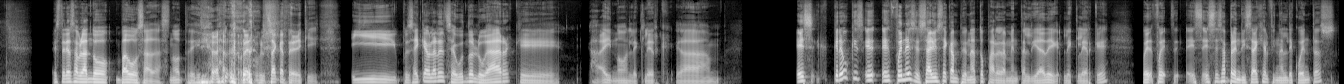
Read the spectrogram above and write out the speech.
estarías hablando babosadas, ¿no? Te diría Red Bull, sácate de aquí. Y pues hay que hablar del segundo lugar que... Ay, no, Leclerc. es, creo que e, e, fue necesario este campeonato para la mentalidad de Leclerc. ¿eh? Fue, fue, es, ese aprendizaje al final de cuentas.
